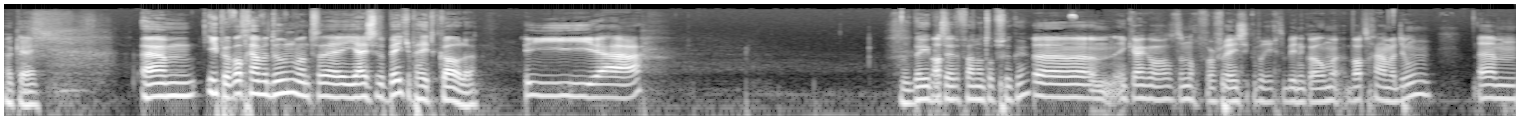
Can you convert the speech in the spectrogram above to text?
Oké. Ehm, Ipe, wat gaan we doen? Want jij zit een beetje op hete kolen. Ja. Wat ben je op telefoon aan het opzoeken? Ehm, ik kijk wat er nog voor vreselijke berichten binnenkomen. Wat gaan we doen? Ehm,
